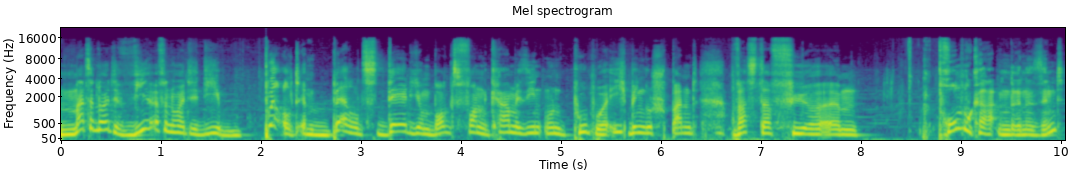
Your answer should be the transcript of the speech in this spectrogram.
Mathe Leute, wir öffnen heute die Build im Battle Stadium Box von Karmesin und Purpur. Ich bin gespannt, was da für ähm, Promokarten drin sind,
